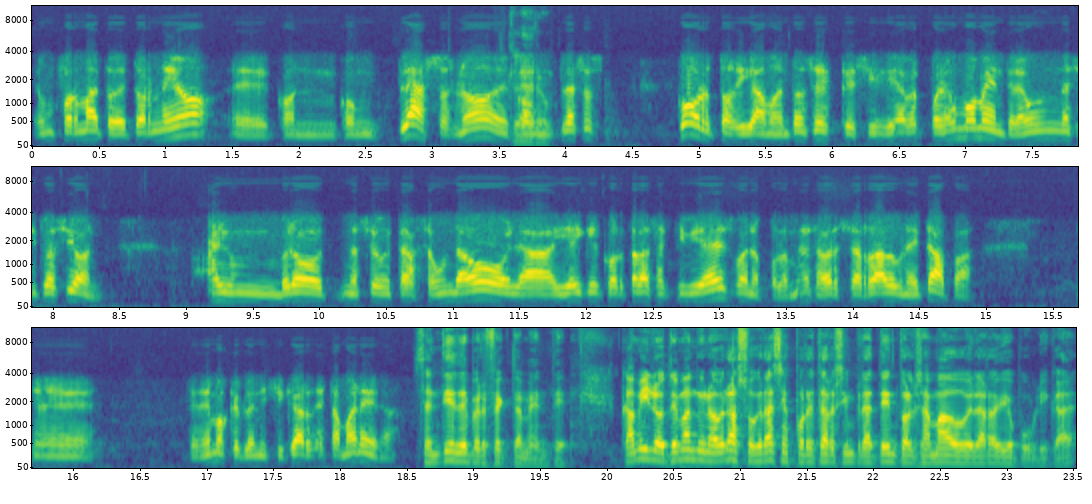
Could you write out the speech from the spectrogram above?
un formato de torneo eh, con, plazos, ¿no? Eh, con plazos cortos, digamos. Entonces, que si por algún momento, en alguna situación, hay un brote, no sé, esta segunda ola y hay que cortar las actividades, bueno, por lo menos haber cerrado una etapa. Eh, tenemos que planificar de esta manera. Se entiende perfectamente. Camilo, te mando un abrazo, gracias por estar siempre atento al llamado de la radio pública. ¿eh?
